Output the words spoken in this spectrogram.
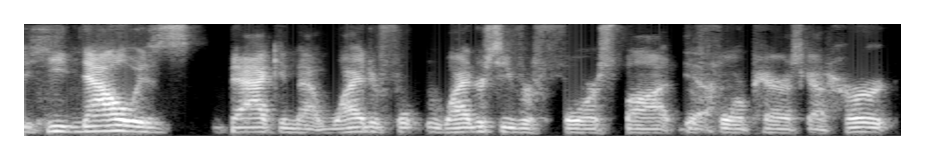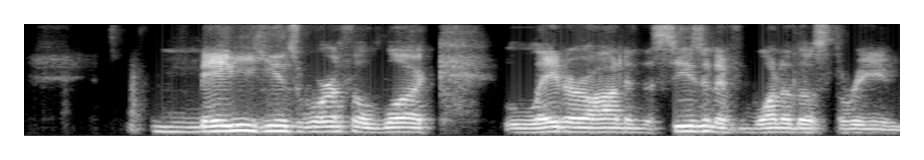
He now is back in that wider wide receiver four spot Yeah. before Parris got hurt. Maybe he is worth a look later on in the season if one of those three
